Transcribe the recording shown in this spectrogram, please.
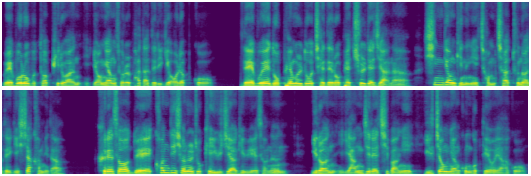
외부로부터 필요한 영양소를 받아들이기 어렵고 내부의 노폐물도 제대로 배출되지 않아 신경 기능이 점차 둔화되기 시작합니다. 그래서 뇌의 컨디션을 좋게 유지하기 위해서는 이런 양질의 지방이 일정량 공급되어야 하고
